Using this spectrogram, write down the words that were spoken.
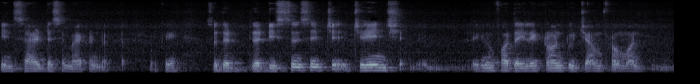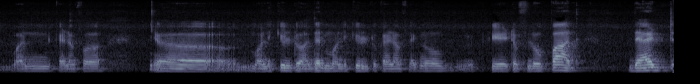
inside the semiconductor okay? So the the distance ch change you know for the electron to jump from one one kind of a uh, molecule to other molecule to kind of like you know create a flow path that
